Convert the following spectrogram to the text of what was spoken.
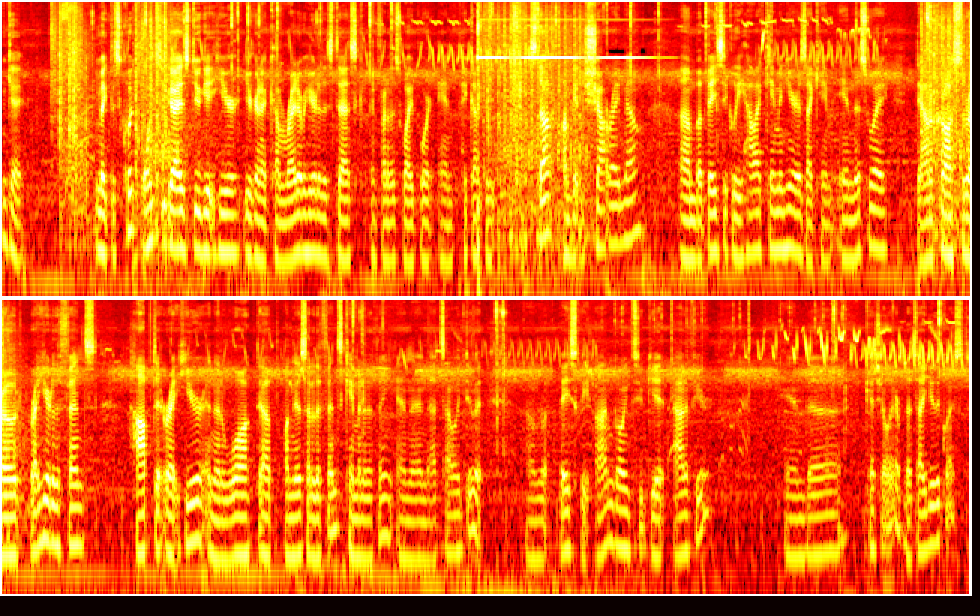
Okay, make this quick. Once you guys do get here, you're going to come right over here to this desk in front of this whiteboard and pick up the stuff. I'm getting shot right now. Um, but basically how I came in here is I came in this way, down across the road, right here to the fence, hopped it right here, and then walked up on the other side of the fence, came into the thing, and then that's how I do it. Um, but basically, I'm going to get out of here and uh, catch y'all later. But that's how you do the quest.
